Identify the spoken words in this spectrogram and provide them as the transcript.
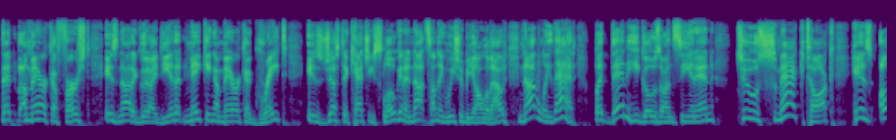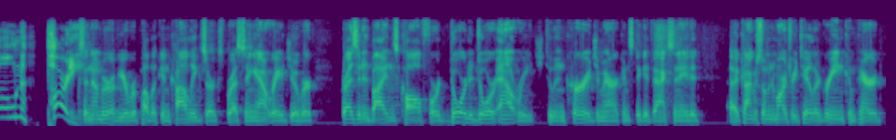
that America first is not a good idea, that making America great is just a catchy slogan and not something we should be all about. Not only that, but then he goes on CNN to smack talk his own party. A number of your Republican colleagues are expressing outrage over President Biden's call for door-to-door -door outreach to encourage Americans to get vaccinated. Uh, Congresswoman Marjorie Taylor Greene compared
